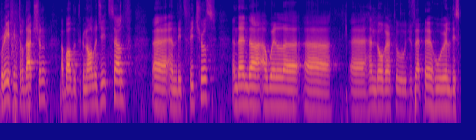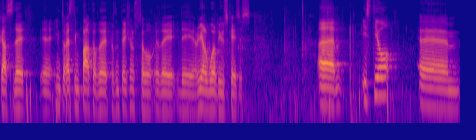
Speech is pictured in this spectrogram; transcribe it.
brief introduction about the technology itself uh, and its features. And then I will hand over to Giuseppe, who will discuss the interesting part of the presentation, so the, the real-world use cases. Um, Istio, um,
